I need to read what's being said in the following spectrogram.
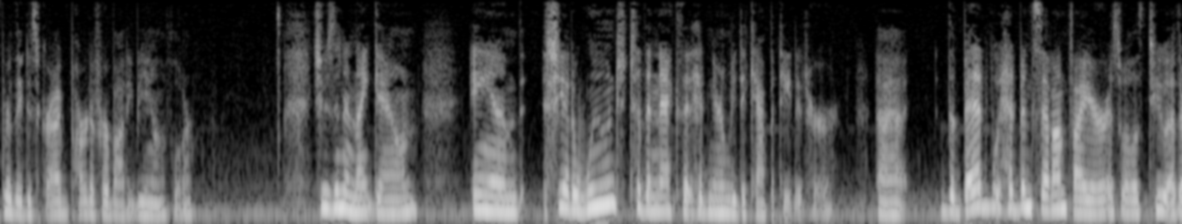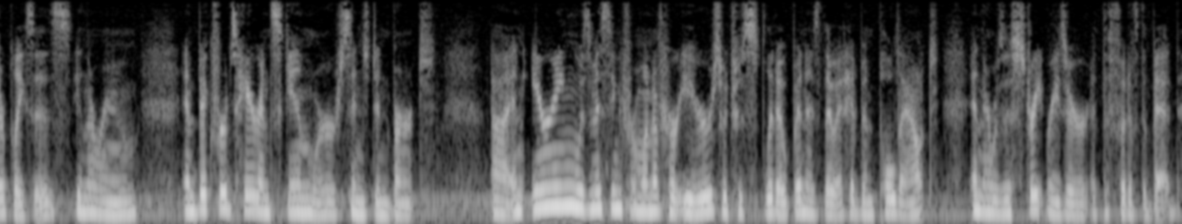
where they describe part of her body being on the floor. She was in a nightgown, and she had a wound to the neck that had nearly decapitated her. Uh, the bed had been set on fire, as well as two other places in the room, and Bickford's hair and skin were singed and burnt. Uh, an earring was missing from one of her ears, which was split open as though it had been pulled out, and there was a straight razor at the foot of the bed,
